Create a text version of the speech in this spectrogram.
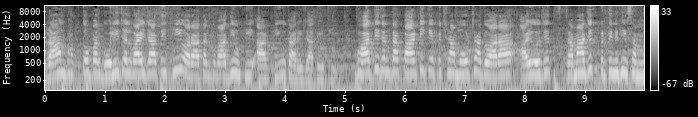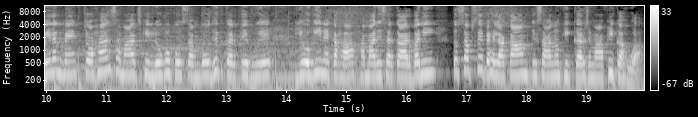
राम भक्तों पर गोली चलवाई जाती थी और आतंकवादियों की आरती उतारी जाती थी। भारतीय जनता पार्टी के पिछड़ा मोर्चा द्वारा आयोजित सामाजिक प्रतिनिधि सम्मेलन में चौहान समाज के लोगों को संबोधित करते हुए योगी ने कहा, हमारी सरकार बनी तो सबसे पहला काम किसानों की कर्ज माफ़ी का हुआ।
